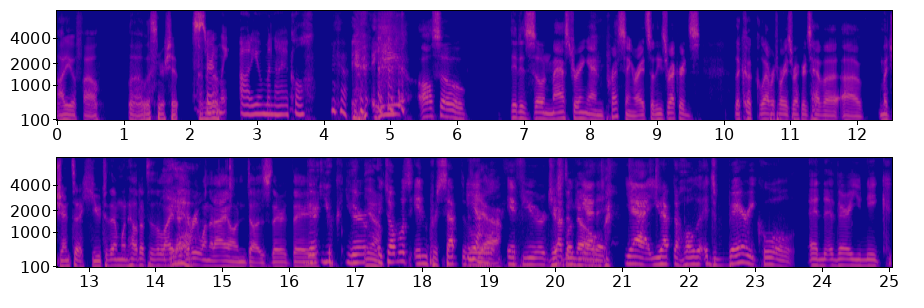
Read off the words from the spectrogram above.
audiophile uh, listenership. I don't know. Certainly audio maniacal. Yeah. he also did his own mastering and pressing, right? So these records, the Cook Laboratories records, have a, a magenta hue to them when held up to the light. Yeah. Every one that I own does. They're they. They're, you, they're, Yeah. It's almost imperceptible Yeah. Yeah. if you're just have to looking at it. Yeah, you have to hold it. It's very cool and a very unique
